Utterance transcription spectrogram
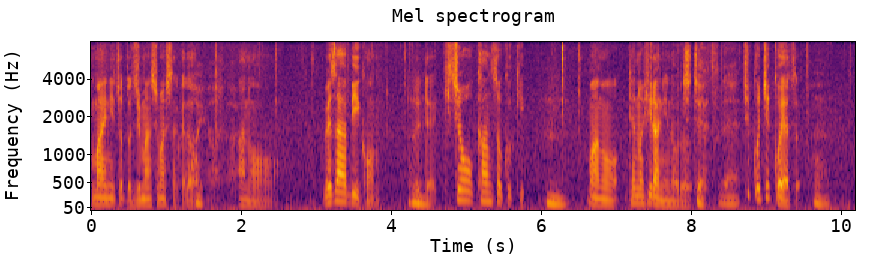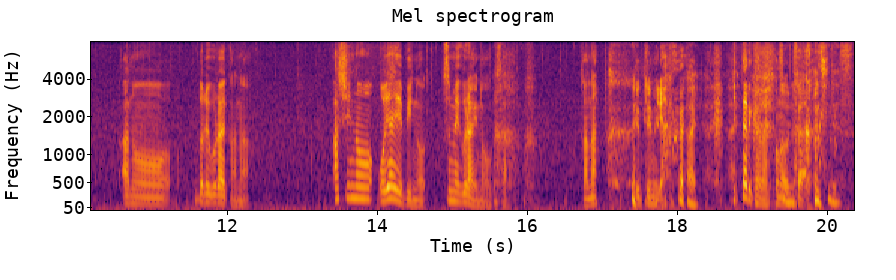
前にちょっと自慢しましたけど、はいはいはい。あのウェザービーコンといって、気象観測器、うん。まあ、あの手のひらに乗る。ちっちゃいやつね。ちっこいちっこいやつ。うん。あのどれぐらいかな？足の親指の爪ぐらいの大きさかな？言ってみりゃ。はい。はいぴったりかなこの大きさ。そんな感じです。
